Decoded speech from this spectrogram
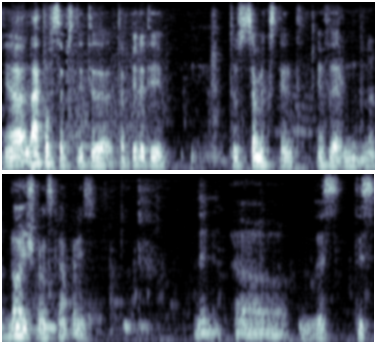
Yeah, lack of substitutability to some extent. If there are no insurance companies then uh, this this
